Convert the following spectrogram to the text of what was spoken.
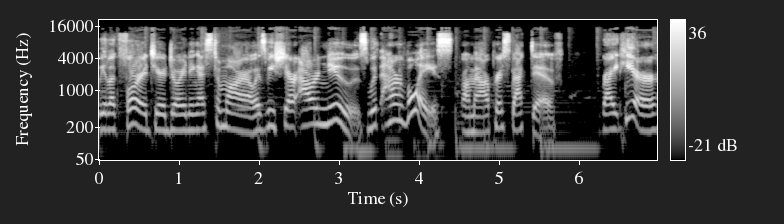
We look forward to your joining us tomorrow as we share our news with our voice from our perspective. right here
